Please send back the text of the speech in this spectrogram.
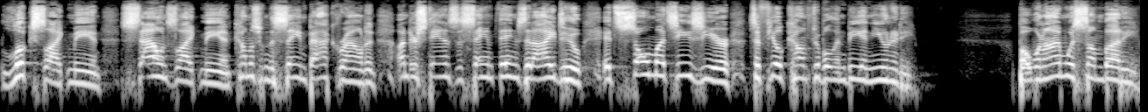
looks like me and sounds like me and comes from the same background and understands the same things that I do. It's so much easier to feel comfortable and be in unity. But when I'm with somebody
